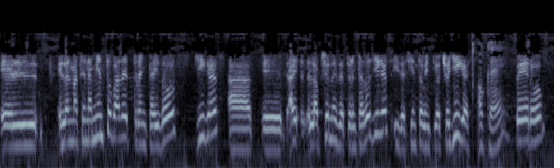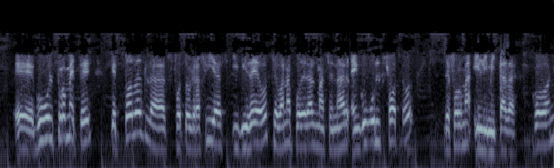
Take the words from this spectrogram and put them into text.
El, el almacenamiento va de 32 gigas a... eh, hay- la opción es de 32 gigas y de 128 gigas. Ok. Pero eh, Google promete que todas las fotografías y videos se van a poder almacenar en Google Fotos de forma ilimitada con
